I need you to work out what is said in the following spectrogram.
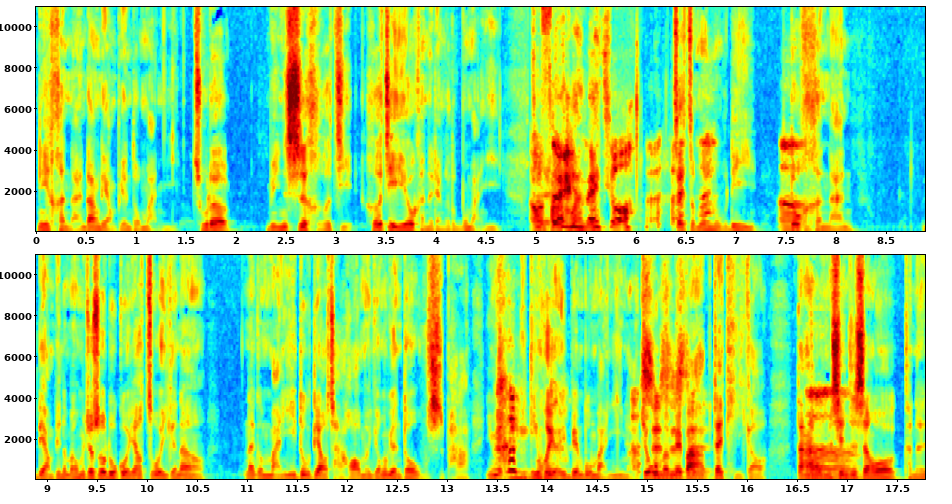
你很难让两边都满意。除了民事和解，和解也有可能两个都不满意。哦，对，没错。再怎么努力都很难两边都满意。我们就说，如果要做一个那种那个满意度调查的话，我们永远都五十趴，因为一定会有一边不满意嘛，就我们没办法再提高。当然，我们现实生活可能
